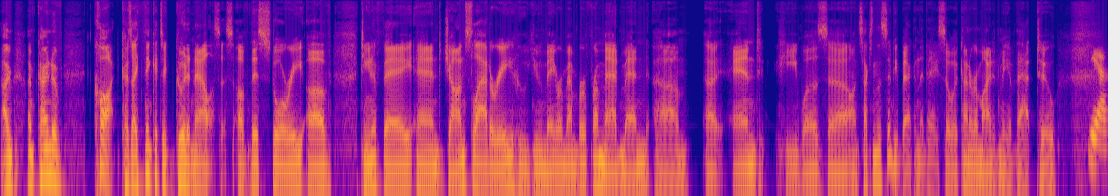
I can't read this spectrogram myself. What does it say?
I'm I'm kind of caught because I think it's a good analysis of this story of Tina Fey and John Slattery, who you may remember from Mad Men, um, uh, and he was uh, on Sex and the City back in the day. So it kind of reminded me of that too. yeah.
